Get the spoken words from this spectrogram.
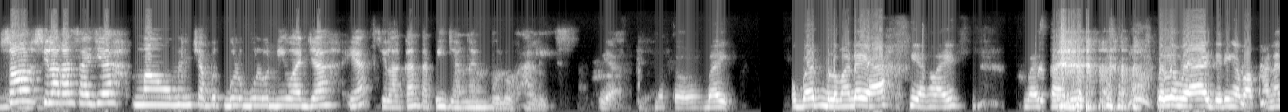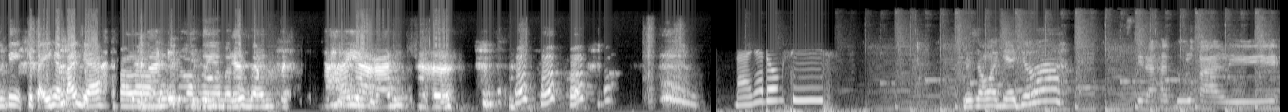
So, silakan saja mau mencabut bulu-bulu di wajah ya, silakan tapi jangan bulu alis. Iya, betul. Baik. Uban belum ada ya, yang lain. Mbak Sari belum ya, jadi nggak apa-apa. Nanti kita ingat aja kalau Iya, waktunya beruban. Cahaya kan. Nanya dong sis. Besok lagi aja lah. istirahat dulu kali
